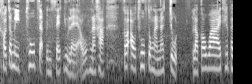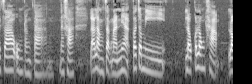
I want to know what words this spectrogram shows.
เขาจะมีทูบจัดเป็นเซตอยู่แล้วนะคะ ก็เอาทูบตรงนั้นนะจุด แล้วก็ไหว้เทพเจ้าองค์ต่างๆนะคะ แล้วหลังจากนั้นเนี่ยก็จะมี เราก็ลองถาม เรา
